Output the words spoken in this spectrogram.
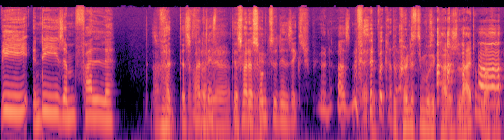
wie in diesem Falle. Das war, das war, der, der- das war der das Song zu den sechs Spürnasen. Du könntest die musikalische Leitung machen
